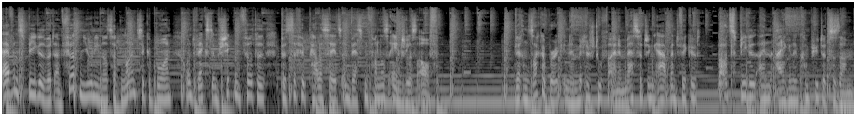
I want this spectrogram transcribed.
Evan Spiegel wird am 4. Juni 1990 geboren und wächst im schicken Viertel Pacific Palisades im Westen von Los Angeles auf. Während Zuckerberg in der Mittelstufe eine Messaging-App entwickelt, baut Spiegel einen eigenen Computer zusammen.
